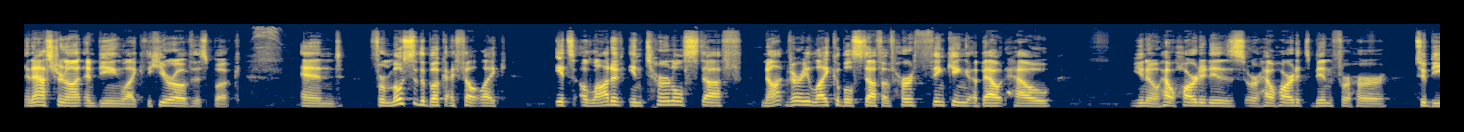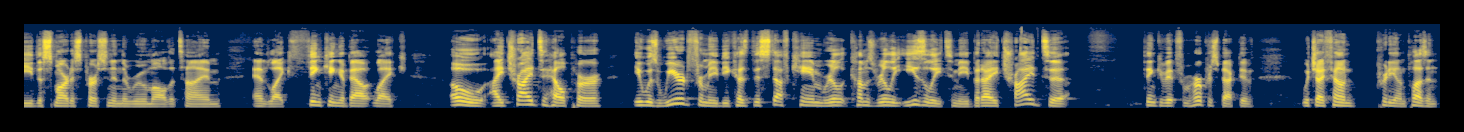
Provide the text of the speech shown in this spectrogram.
an astronaut and being like the hero of this book. And for most of the book i felt like it's a lot of internal stuff not very likable stuff of her thinking about how you know how hard it is or how hard it's been for her to be the smartest person in the room all the time and like thinking about like oh i tried to help her. It was weird for me because this stuff came real comes really easily to me but i tried to think of it from her perspective which i found pretty unpleasant.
